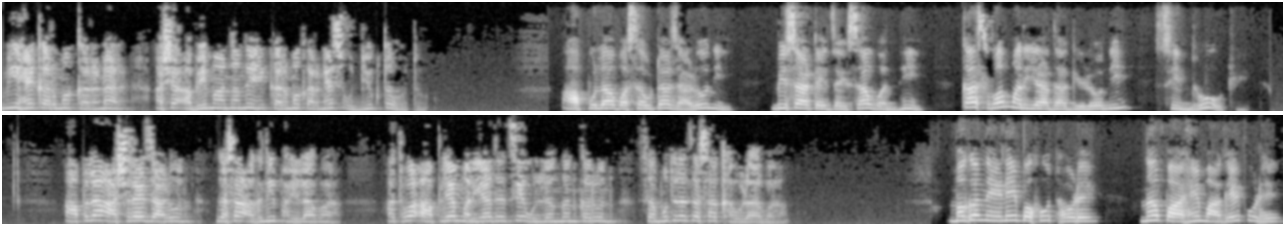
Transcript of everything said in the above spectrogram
मी हे कर्म करणार अशा अभिमानाने कर्म करण्यास उद्युक्त होतो. आपुला वसवटा जाळोनी बिसाटे जैसा वन्ही का स्वमर्यादा गिळोनी सिंधू उठली. आपला आश्रय जाळून जसा अग्नी फैलावा अथवा आपल्या मर्यादेचे उल्लंघन करून समुद्र जसा खवळावा. मग नेणे बहु थोडे न पाहे मागे पुढे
